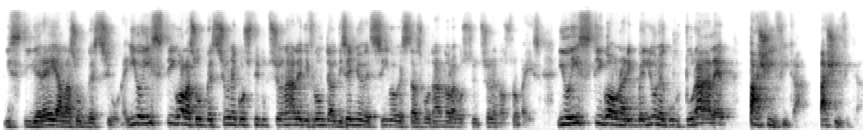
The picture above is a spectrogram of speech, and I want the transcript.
istigherei alla sovversione. Io istigo alla sovversione costituzionale di fronte al disegno eversivo che sta svuotando la Costituzione del nostro Paese. Io istigo a una ribellione culturale pacifica, pacifica.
